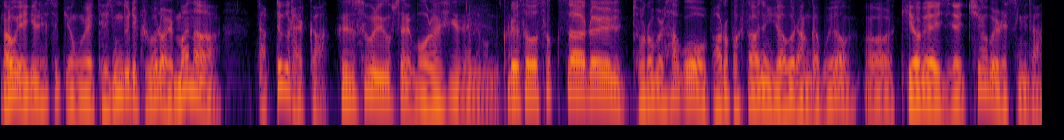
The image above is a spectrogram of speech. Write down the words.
라고 얘기를 했을 경우에 대중들이 그걸 얼마나 납득을 할까? 그래서 27살에 뭘 하시게 되는 겁니까? 그래서 석사를 졸업을 하고 바로 박사과정 유학을 안 가고요. 어, 기업에 이제 취업을 했습니다.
